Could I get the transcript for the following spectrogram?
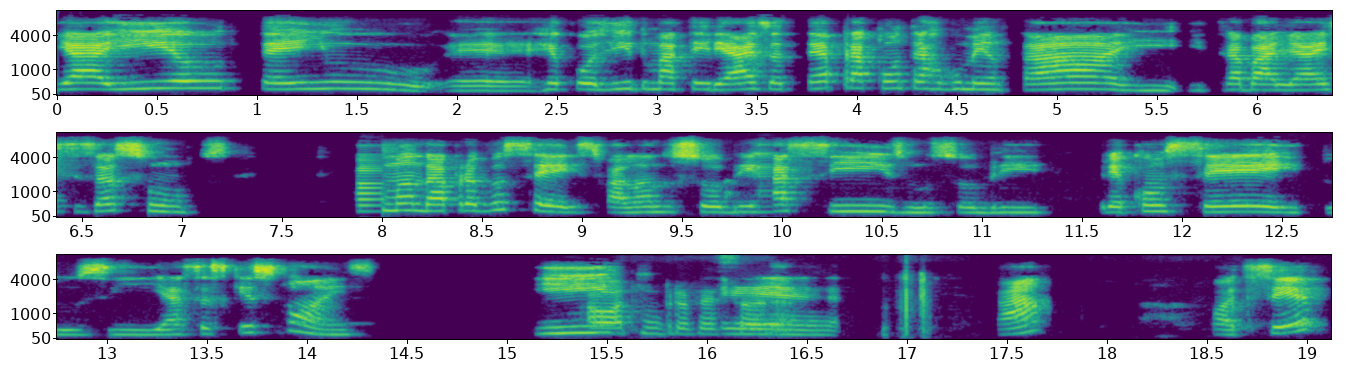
E aí eu tenho é, recolhido materiais até para contra-argumentar e, e trabalhar esses assuntos. Posso mandar para vocês, falando sobre racismo, sobre preconceitos e essas questões. E Ótimo, professora. é, tá? Pode ser?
